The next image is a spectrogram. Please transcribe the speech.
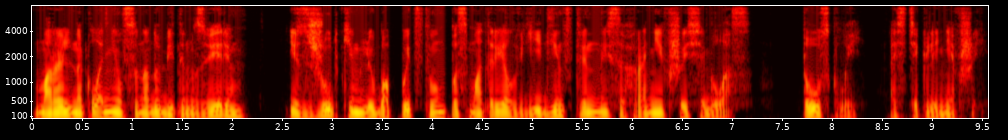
Морель наклонился над убитым зверем и с жутким любопытством посмотрел в единственный сохранившийся глаз, тусклый, остекленевший.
